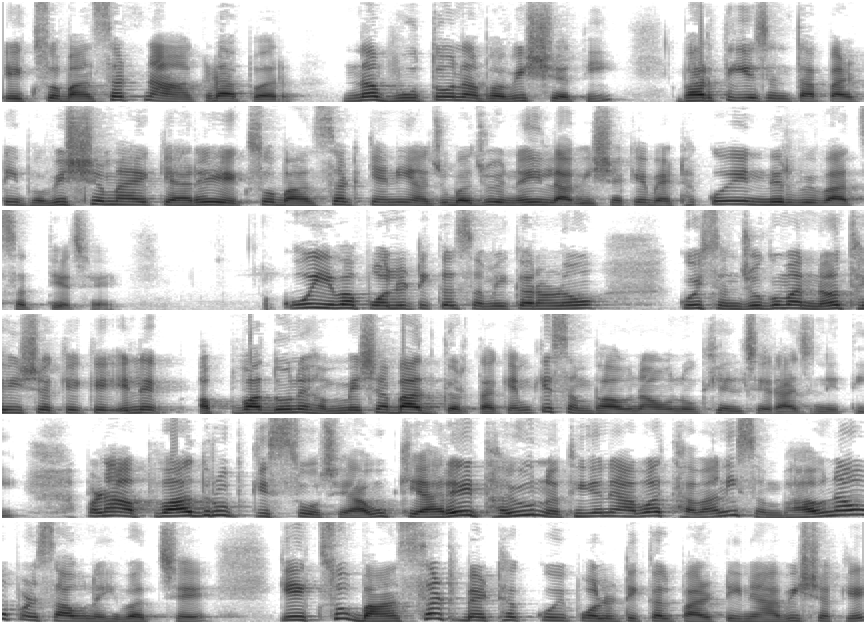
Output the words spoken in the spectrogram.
એકસો બાસઠના આંકડા પર. ન ભૂતો, ન ભવિષ્યથી ભારતીય જનતા પાર્ટી ભવિષ્યમાં એ ક્યારેય એકસો બાસઠ કે એની આજુબાજુ નહીં લાવી શકે. બેઠકો એ નિર્વિવાદ સત્ય છે. કોઈ એવા પોલિટિકલ સમીકરણો કોઈ સંજોગોમાં ન થઈ શકે કે એટલે અપવાદોને હંમેશા બાદ કરતા, કેમ કે સંભાવનાઓનો ખેલ છે રાજનીતિ. પણ આ અપવાદરૂપ કિસ્સો છે. આવું ક્યારેય થયું નથી અને આવા થવાની સંભાવનાઓ પણ સાવ નહિવત છે કે એકસો બાસઠ બેઠક કોઈ પોલિટિકલ પાર્ટીને આવી શકે.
